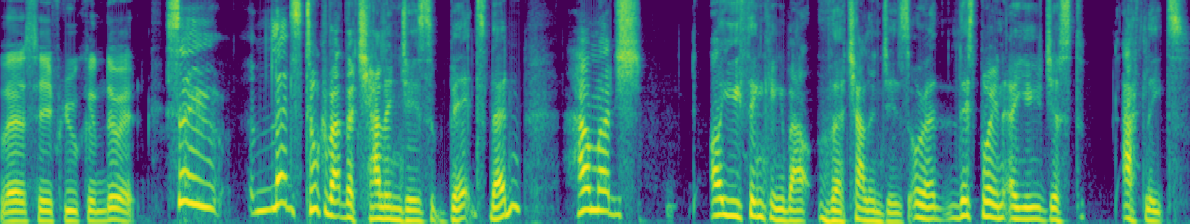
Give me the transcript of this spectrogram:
Let's see if you can do it. So let's talk about the challenges bit then. How much are you thinking about the challenges, or at this point, are you just athletes?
